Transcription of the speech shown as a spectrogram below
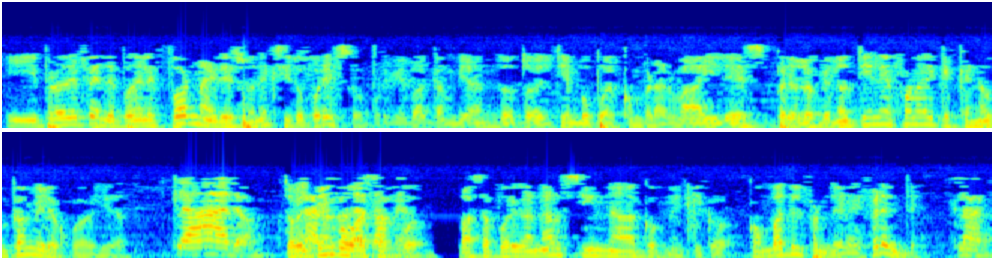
y pero depende, ponerle Fortnite es un éxito por eso, porque va cambiando todo el tiempo, puedes comprar bailes, pero lo que no tiene Fortnite es que no cambia la jugabilidad. Claro. Todo el tiempo vas a, vas a poder ganar sin nada cosmético. Con Battlefront era diferente. Claro.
